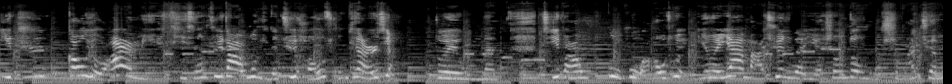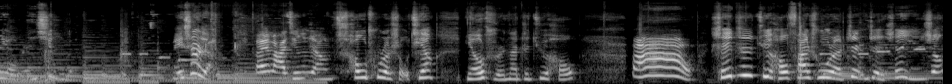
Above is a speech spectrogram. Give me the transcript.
一只高有二米、体型巨大无比的巨猴从天而降，队伍们急忙步步往后退，因为亚马逊的野生动物是完全没有人性的。没事的，白马警长抽出了手枪，瞄准了那只巨猴。嗷！谁知巨猴发出了阵阵呻吟声。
